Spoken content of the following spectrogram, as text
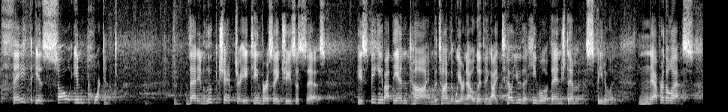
Faith is so important that in Luke chapter 18, verse 8, Jesus says, He's speaking about the end time, the time that we are now living. I tell you that he will avenge them speedily. Nevertheless,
